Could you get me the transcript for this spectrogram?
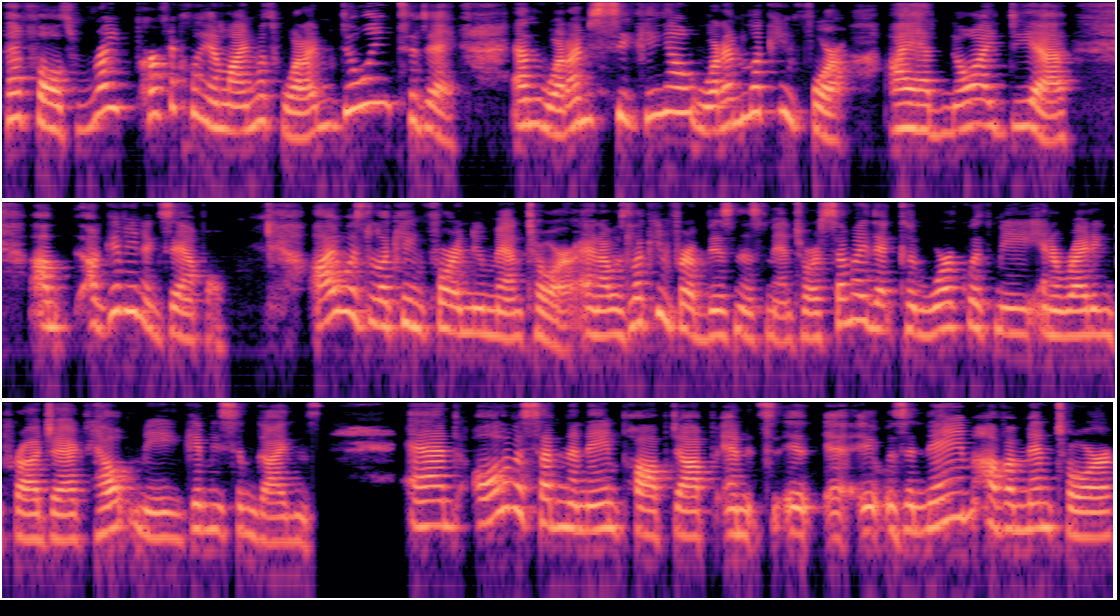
That falls right perfectly in line with what I'm doing today and what I'm seeking out, what I'm looking for. I had no idea. Um, I'll give you an example. I was looking for a new mentor and I was looking for a business mentor, somebody that could work with me in a writing project, help me, give me some guidance. And all of a sudden, a name popped up, and it's, it, it was a name of a mentor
